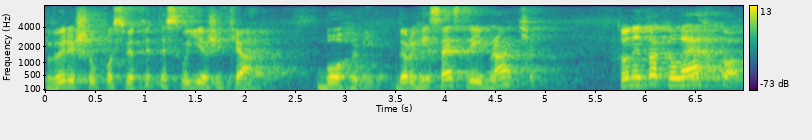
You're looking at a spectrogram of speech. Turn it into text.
вирішив посвятити своє життя Богові. Дорогі сестри і браття, то не так легко,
